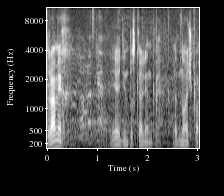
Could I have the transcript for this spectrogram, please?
Драмих и 1 Паскаленко. Одно очко.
